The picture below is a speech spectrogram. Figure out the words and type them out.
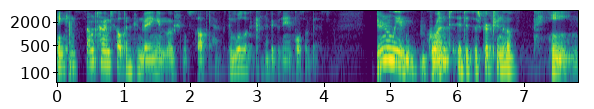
and can sometimes help in conveying emotional subtext, and we'll look at kind of examples of this. Generally, a grunt is a description of pain.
